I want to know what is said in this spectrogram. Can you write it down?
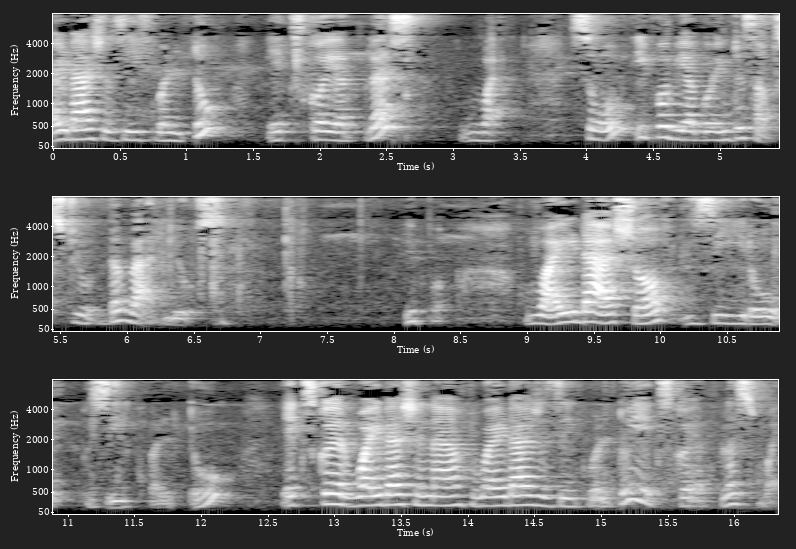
y dash is equal to x square plus y so இப்போ we are going to substitute the values இப்போ y dash of 0 is equal to x square y dash in a y dash is equal to x square plus y.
